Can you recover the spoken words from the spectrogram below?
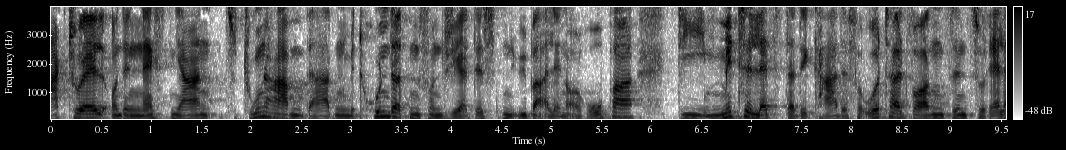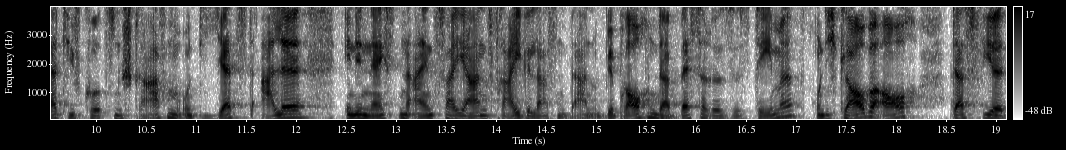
aktuell und in den nächsten Jahren zu tun haben werden mit Hunderten von Dschihadisten überall in Europa, die Mitte letzter Dekade verurteilt worden sind zu relativ kurzen Strafen und die jetzt alle in den nächsten ein, zwei Jahren freigelassen werden. Und wir brauchen da bessere Systeme. Und ich glaube auch, dass wir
